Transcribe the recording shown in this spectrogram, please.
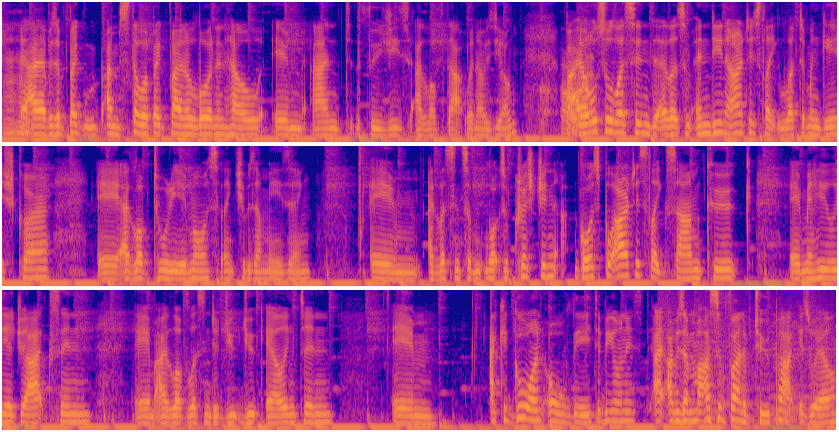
Mm-hmm. I was a big. I'm still a big fan of Lauryn Hill um, and the Fugees. I loved that when I was young. But I also listened to some Indian artists like Lata Mangeshkar. Uh, I loved Tori Amos. I think she was amazing. Um, I'd listened to some, lots of Christian gospel artists like Sam Cooke, uh, Mahalia Jackson. Um, I love listening to Duke, Duke Ellington. Um, I could go on all day, to be honest. I, I was a massive fan of Tupac as well.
